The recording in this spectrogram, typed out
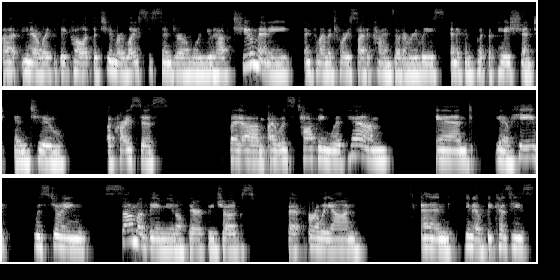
Uh, you know, like they call it the tumor lysis syndrome, where you have too many inflammatory cytokines that are released, and it can put the patient into a crisis but um, I was talking with him, and you know he was doing some of the immunotherapy drugs early on, and you know because he's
